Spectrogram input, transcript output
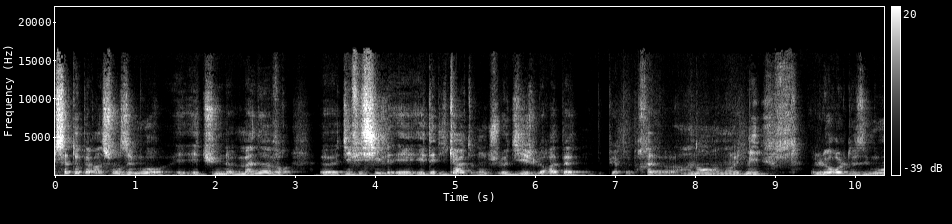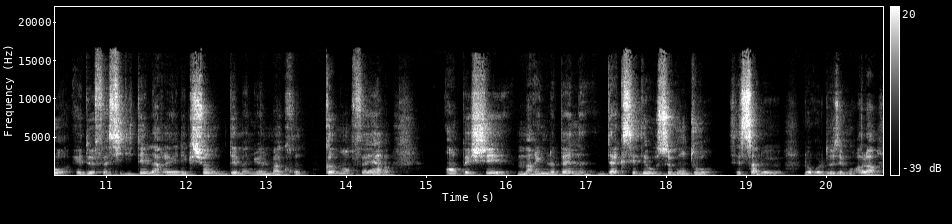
Cette opération Zemmour est, une manœuvre difficile et, et, délicate, donc je le dis et je le répète depuis à peu près un an, un an et demi. Le rôle de Zemmour est de faciliter la réélection d'Emmanuel Macron. Comment faire? Empêcher Marine Le Pen d'accéder au second tour. C'est ça le, le, rôle de Zemmour. Alors,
